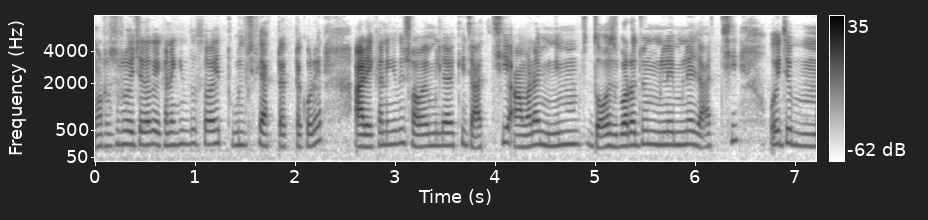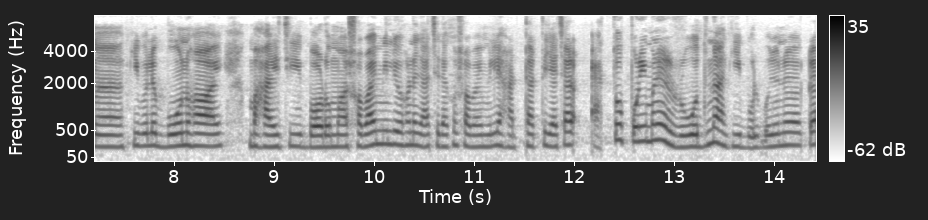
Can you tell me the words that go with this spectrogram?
মটরশুঁটি হয়েছে। দেখো, এখানে কিন্তু সবাই তুলছিল একটা একটা করে। আর এখানে কিন্তু সবাই মিলে আর কি যাচ্ছি। আমরা মিনিমাম দশ বারো জন মিলে মিলে যাচ্ছি। ওই যে কী বলে, বোন হয়, ভাইজি, বড় মা, সবাই মিলে ওখানে যাচ্ছি। দেখো, সবাই মিলে হাঁটতে হাঁটতে যাচ্ছে। আর এত পরিমাণে রোদ না, কি বলব? ওই জন্য একটা,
